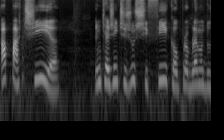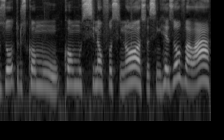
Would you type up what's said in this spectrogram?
apatia em que a gente justifica o problema dos outros como, como se não fosse nosso, assim, resolva lá.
